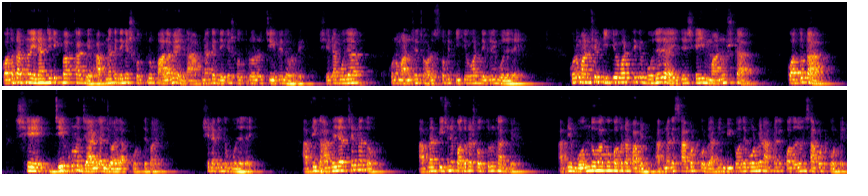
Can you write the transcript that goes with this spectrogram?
কতটা আপনার এনার্জেটিক ভাব থাকবে, আপনাকে দেখে শত্রু পালাবে না আপনাকে দেখে শত্রু আরও চেপে ধরবে, সেটা বোঝা কোনো মানুষের হরস্কোপে তৃতীয় ঘর দেখলেই বোঝা যায়। কোনো মানুষের তৃতীয় ঘর থেকে বোঝা যায় যে সেই মানুষটা কতটা সে যে কোনো জায়গায় জয়লাভ করতে পারে। সেটা কিন্তু বোঝা যায়। আপনি ঘাবড়ে যাচ্ছেন না তো? আপনার পিছনে কতটা শত্রু থাকবে? আপনি বন্ধু ভাগ্য কতটা পাবেন? আপনাকে সাপোর্ট করবে। আপনি বিপদে পড়বেন, আপনাকে কতজন সাপোর্ট করবে?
